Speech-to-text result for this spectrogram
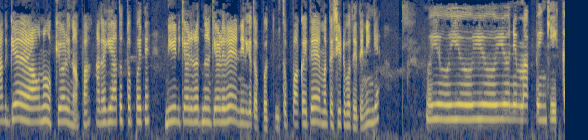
ಅದಕ್ಕೆ ಅವನು ಕೇಳಿನಪ್ಪ. ಅದ್ರಾಗೆ ಯಾತ ತಪ್ಪೈತೆ? ನೀನ್ ನಾನು ಕೇಳಿದ್ರೆ ನಿನಗೆ ತಪ್ಪ ತಪ್ಪಾಕೈತೆ ಮತ್ತೆ ಸೀಟ್ ಬರ್ತೈತೆ ನಿಂಗೆ? ಅಯ್ಯೋ ಅಯ್ಯೋ ಅಯ್ಯೋ ಅಯ್ಯೋ, ನಿಮ್ಮ ಬೆಂಕಿಕ್ಕ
